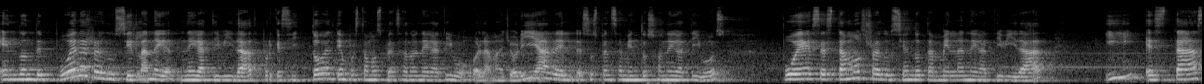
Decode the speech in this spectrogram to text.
en donde puedes reducir la negatividad, porque si todo el tiempo estamos pensando en negativo o la mayoría de esos pensamientos son negativos, pues estamos reduciendo también la negatividad y estás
